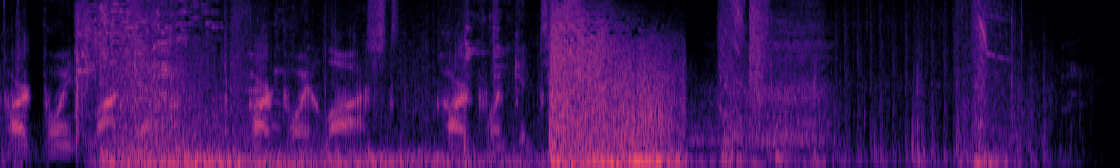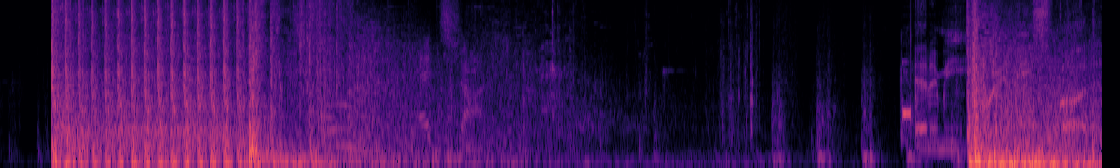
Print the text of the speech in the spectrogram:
Hardpoint locked down. Hardpoint lost. Hardpoint contested. Headshot. Enemy UAV spotted.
